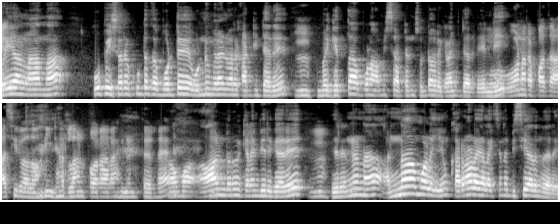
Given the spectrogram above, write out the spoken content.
ஒரே ஆள் நான் தான். ஓபிஎஸ் வேற கூட்டத்தை போட்டு ஒண்ணு மில்லன்னு வேற காட்டிட்டாரு. ம். இப்ப கெத்தா போலாம் அமித்ஷாட்டன்னு சொல்லிட்டு அவர் கிளம்பிட்டாரு டெல்லி. ஓனரை பார்த்து ஆசீர்வாதம் வாங்கிட்டு வரலான்னு போறாரா என்னன்னு தெரியல. ஆமா ஆளுநரும் கிளம்பி இருக்காரு. இதுல என்னன்னா அண்ணாமலையும் கர்நாடக எலெக்ஷன்ல பிஸியா இருந்தாரு.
